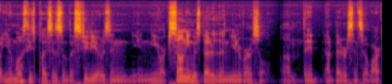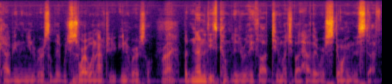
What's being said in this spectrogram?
but you know, most of these places of the studios in, in New York, Sony was better than Universal. Um, they had a better sense of archiving than Universal did, which is where I went after Universal. Right. But none of these companies really thought too much about how they were storing this stuff.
